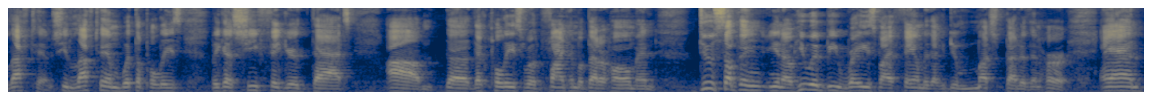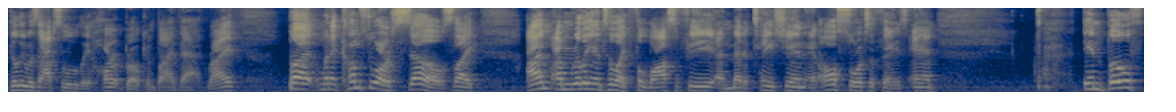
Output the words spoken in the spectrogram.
left him. She left him with the police because she figured that um, the, the police would find him a better home and do something, you know, he would be raised by a family that could do much better than her. And Billy was absolutely heartbroken by that, right? But when it comes to ourselves, like, I'm, I'm really into like philosophy and meditation and all sorts of things. And in both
